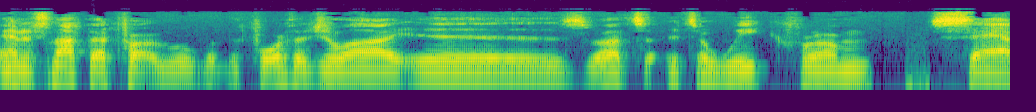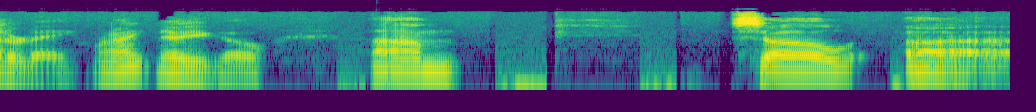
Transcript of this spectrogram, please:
and it's not that far. The Fourth of July is well, it's, it's a week from Saturday, right? There you go. Um, so uh,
